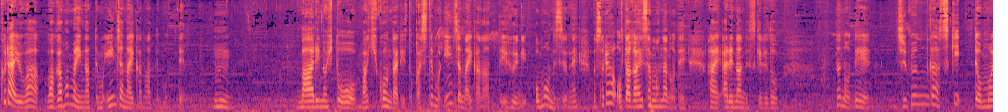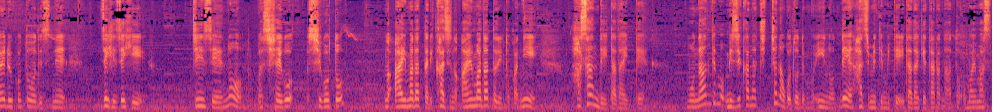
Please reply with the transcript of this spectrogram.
くらいはわがままになってもいいんじゃないかなと思って、うん、周りの人を巻き込んだりとかしてもいいんじゃないかなっていうふうに思うんですよね。それはお互い様なので、はい、あれなんですけれど。なので自分が好きって思えることをですねぜひぜひ人生の仕事の合間だったり家事の合間だったりとかに挟んでいただいてもう何でも身近なちっちゃなことでもいいので始めてみていただけたらなと思います。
